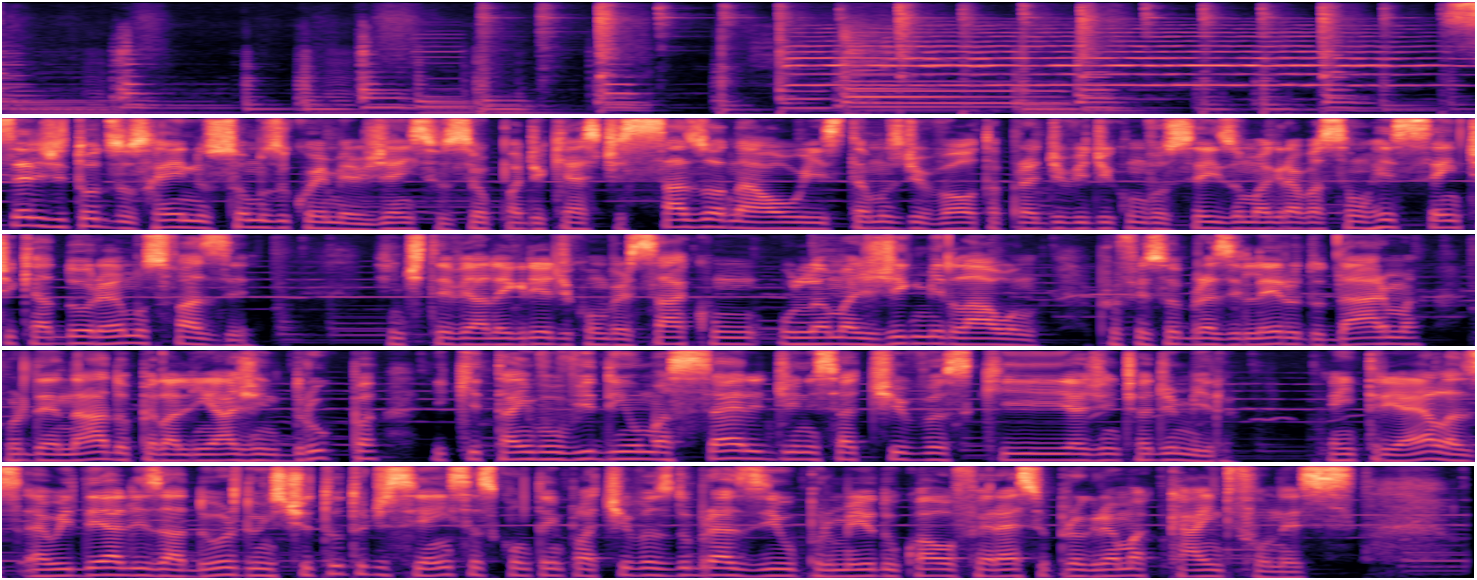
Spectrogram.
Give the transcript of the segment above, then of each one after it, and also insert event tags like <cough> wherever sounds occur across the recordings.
Seres de todos os reinos, somos o Coemergência, o seu podcast sazonal, e estamos de volta para dividir com vocês uma gravação recente que adoramos fazer. A gente teve a alegria de conversar com o Lama Jigme Lawan, professor brasileiro do Dharma, ordenado pela linhagem Drukpa e que está envolvido em uma série de iniciativas que a gente admira. Entre elas, é o idealizador do Instituto de Ciências Contemplativas do Brasil, por meio do qual oferece o programa Kindfulness.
